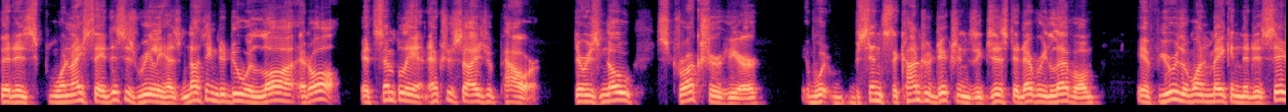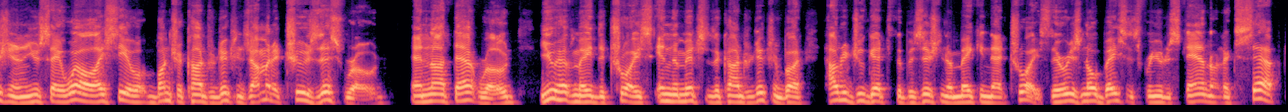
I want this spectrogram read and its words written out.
that is, when I say this is really has nothing to do with law at all, it's simply an exercise of power. There is no structure here. Since the contradictions exist at every level, if you're the one making the decision and you say, Well, I see a bunch of contradictions, I'm going to choose this road and not that road, you have made the choice in the midst of the contradiction. But how did you get to the position of making that choice? There is no basis for you to stand on except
